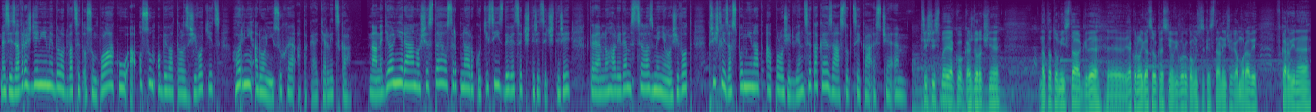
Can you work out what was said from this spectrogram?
Mezi zavražděnými bylo 28 Poláků a 8 obyvatel z Životic, Horní a Dolní Suché a také Těrlicka. Na nedělní ráno 6. srpna roku 1944, které mnoha lidem zcela změnilo život, přišli zaspomínat a položit věnce také zástupci KSČM. Přišli jsme jako každoročně na tato místa, kde eh, jako delegace okresního výboru komunistické strany Čech a Moravy v Karviné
